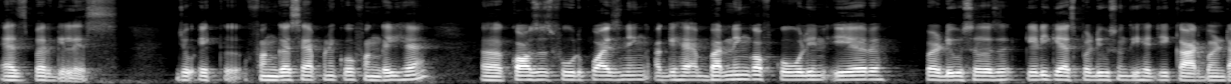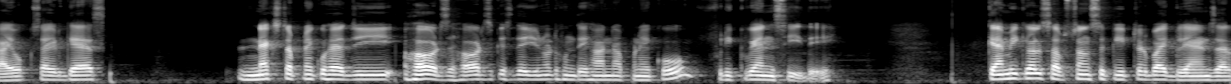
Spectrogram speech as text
एज पर गिलिस जो एक फंगस है अपने को फंगई है। कॉज फ़ूड पॉइजनिंग अगे है burning of coal in air producers कि गैस प्रोड्यूस होंगी है जी? कार्बन डाइऑक्साइड गैस नैक्सट अपने को है जी हर्ड्स हर्ड्स किस दे यूनिट होंगे अपने को? frequency they chemical substance secreted by glands are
